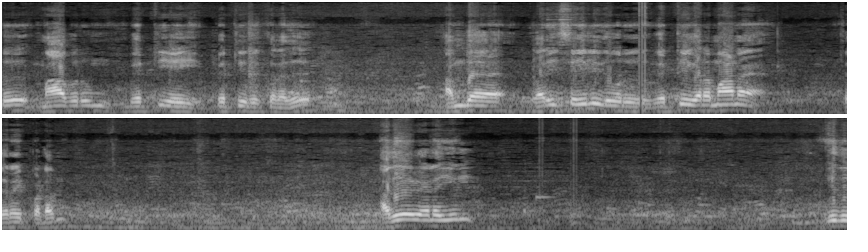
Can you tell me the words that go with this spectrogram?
மாபெரும் வெற்றியை பெற்றிருக்கிறது. அந்த வரிசையில் இது ஒரு வெற்றிகரமான திரைப்படம். அதே வேளையில் இது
